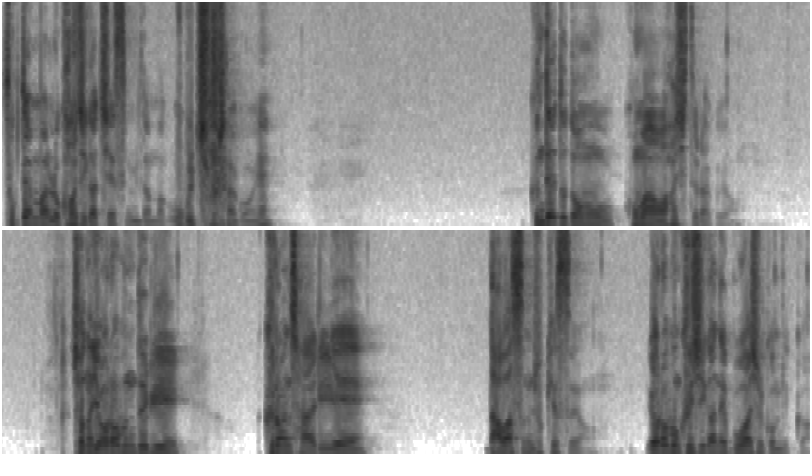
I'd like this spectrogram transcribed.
속된 말로 거지같이 했습니다. 막 우글쭈글하고 예? 근데도 너무 고마워 하시더라고요. 저는 여러분들이 그런 자리에 나왔으면 좋겠어요. 여러분 그 시간에 뭐 하실 겁니까?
